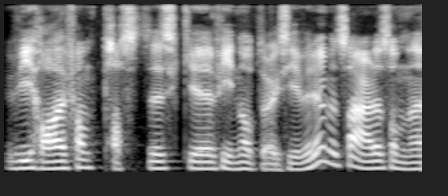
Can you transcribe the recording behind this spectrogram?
vi har fantastisk fine oppdragsgivere, men så er det sånne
